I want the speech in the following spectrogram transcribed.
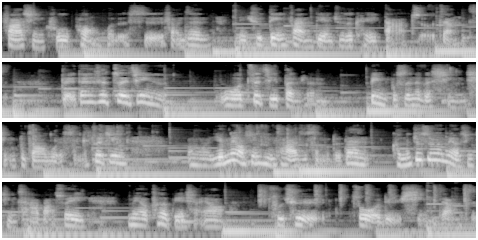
发行 coupon 或者是反正你去订饭店就是可以打折这样子，对，但是最近。我自己本人并不是那个心情，不知道为什么。最近，嗯，也没有心情差还是什么的，但可能就是因为没有心情差吧，所以没有特别想要出去做旅行这样子，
